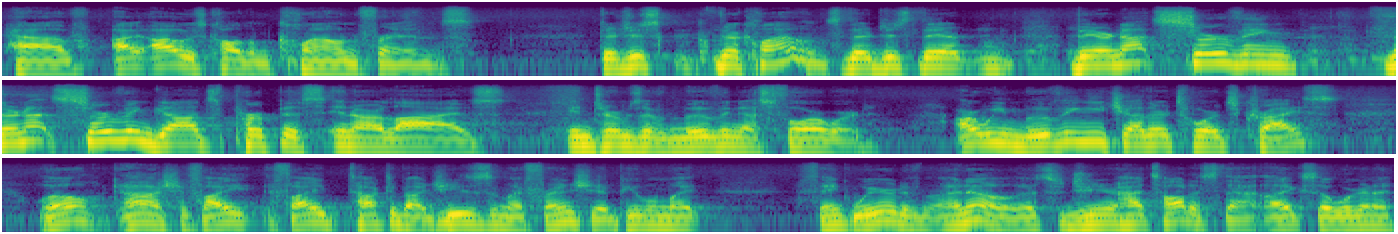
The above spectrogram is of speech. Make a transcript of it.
have, I, I always call them clown friends. They're just, they're clowns. They're just, they're, they're not serving, they're not serving God's purpose in our lives in terms of moving us forward. Are we moving each other towards Christ? Well, gosh, if I, if I talked about Jesus in my friendship, people might, think weird of I know that's junior high taught us that. Like, so we're gonna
